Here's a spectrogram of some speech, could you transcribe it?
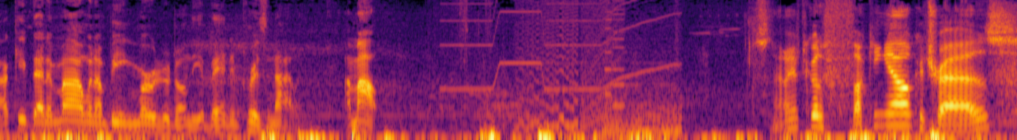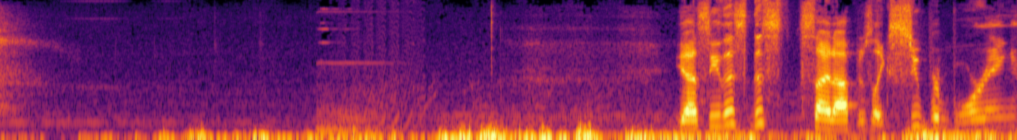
I'll keep that in mind when I'm being murdered on the abandoned prison island. I'm out. So now we have to go to fucking Alcatraz. Yeah, see this this side up is like super boring.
